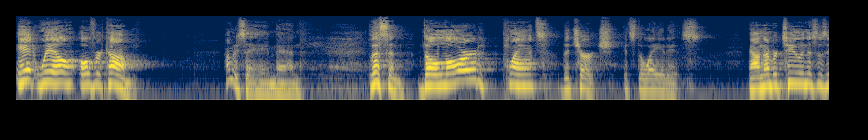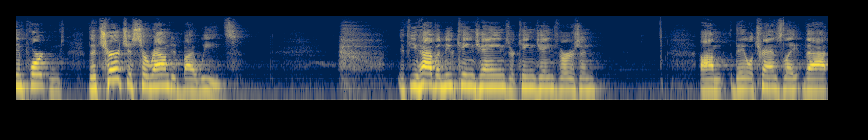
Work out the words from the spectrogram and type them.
It will overcome. How many say amen? amen? Listen, the Lord plants the church. It's the way it is. Now, number two, and this is important the church is surrounded by weeds. If you have a New King James or King James Version, um, they will translate that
